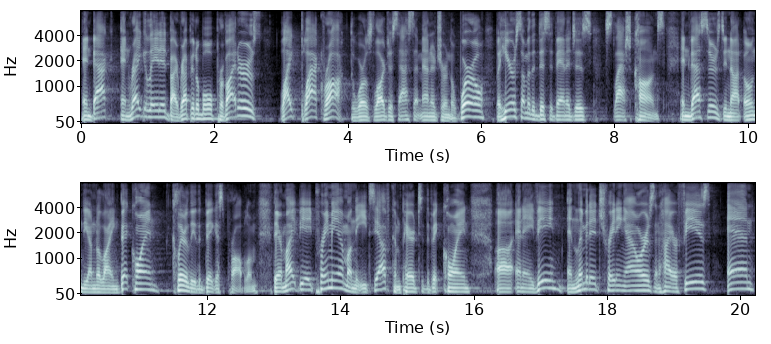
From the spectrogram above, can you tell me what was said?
And back and regulated by reputable providers like BlackRock, the world's largest asset manager in the world. But here are some of the disadvantages slash cons. Investors do not own the underlying Bitcoin clearly the biggest problem. There might be a premium on the ETF compared to the Bitcoin uh, NAV and limited trading hours and higher fees and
